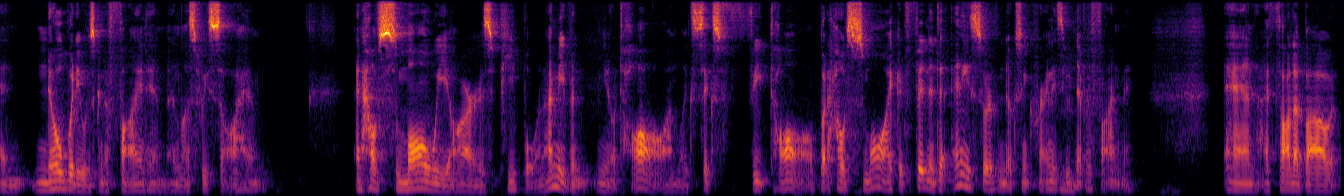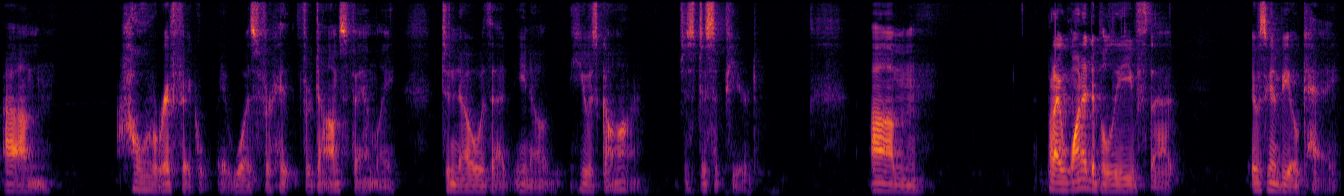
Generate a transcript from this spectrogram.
and nobody was going to find him unless we saw him. And how small we are as people. And I'm even, you know, tall. I'm like six feet tall, but how small I could fit into any sort of nooks and crannies. You'd mm. never find me. And I thought about um, how horrific it was for his, for Dom's family to know that you know he was gone, just disappeared. Um, but I wanted to believe that it was going to be okay.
